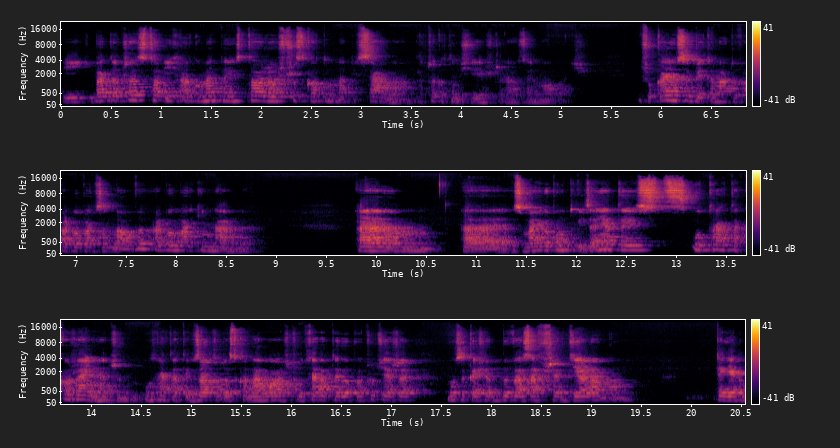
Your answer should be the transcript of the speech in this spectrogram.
I bardzo często ich argumentem jest to, że już wszystko o tym napisano. Dlaczego tym się jeszcze raz zajmować? Szukają sobie tematów albo bardzo nowych, albo marginalnych. Z mojego punktu widzenia to jest utrata korzeni, znaczy utrata tych wzorców doskonałości, utrata tego poczucia, że muzyka się odbywa zawsze w dialogu, tak jak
